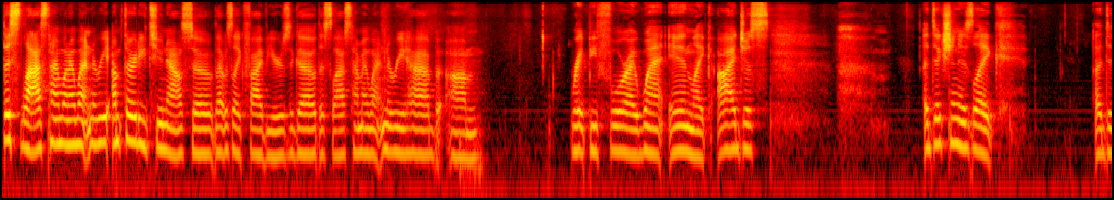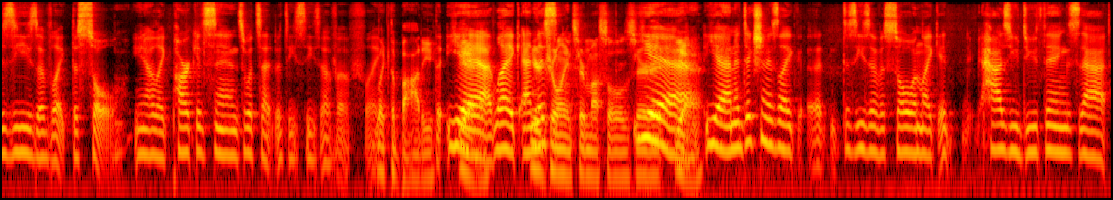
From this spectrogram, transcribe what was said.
this last time when I went into re, I'm 32 now, so that was like five years ago. This last time I went into rehab, um, right before I went in, like I just addiction is like a disease of like the soul, you know, like Parkinson's. What's that a disease of? Of like, like the body. the- yeah, like and your this joints or muscles or yeah, yeah. yeah, And addiction is like a disease of a soul, and like it has you do things that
